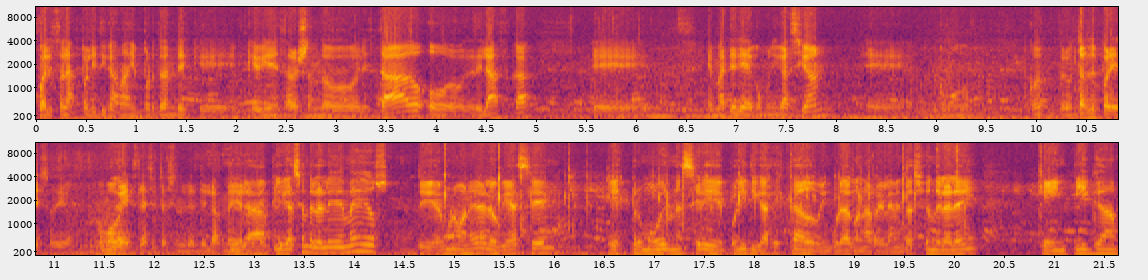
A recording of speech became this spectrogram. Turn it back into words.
cuáles son las políticas más importantes que, viene desarrollando el Estado o del AFCA en materia de comunicación. Preguntarte por eso, digo, ¿cómo La- ves la situación de, de los medios? La aplicación de la ley de medios, de alguna manera, lo que hace es promover una serie de políticas de Estado vinculadas con la reglamentación de la ley que implica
